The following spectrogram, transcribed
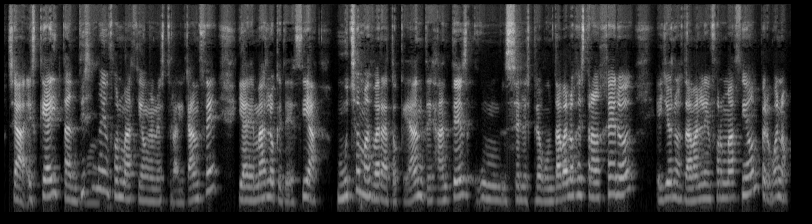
O sea, es que hay tantísima información a nuestro alcance y además lo que te decía, mucho más barato que antes. Antes mm, se les preguntaba a los extranjeros, ellos nos daban la información, pero bueno,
